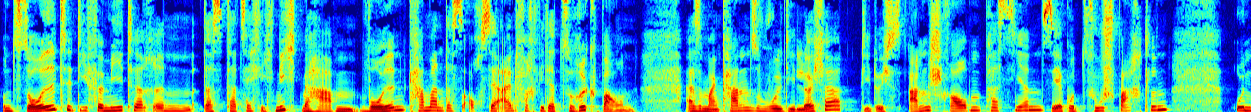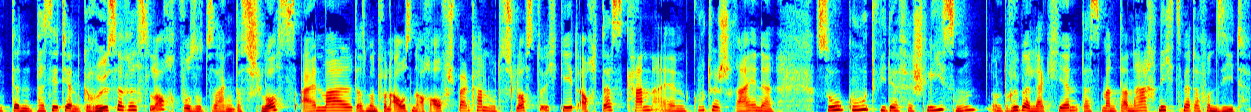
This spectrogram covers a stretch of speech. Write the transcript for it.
Und sollte die Vermieterin das tatsächlich nicht mehr haben wollen, kann man das auch sehr einfach wieder zurückbauen. Also man kann sowohl die Löcher, die durchs Anschrauben passieren, sehr gut zuspachteln. Und dann passiert ja ein größeres Loch, wo sozusagen das Schloss einmal, dass man von außen auch aufsperren kann, wo das Schloss durchgeht. Auch das kann ein guter Schreiner so gut wieder verschließen und drüber lackieren, dass man danach nichts mehr davon sieht.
